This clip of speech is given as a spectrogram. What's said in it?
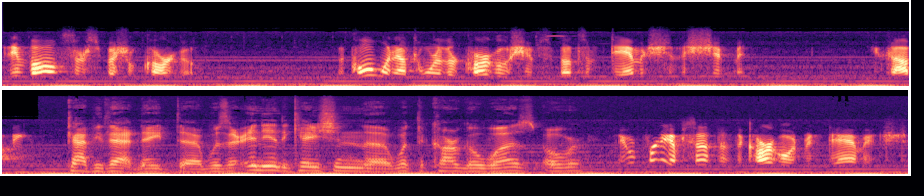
It involves their special cargo. A call went out to one of their cargo ships about some damage to the shipment. You copy? Copy that, Nate. Uh, was there any indication uh, what the cargo was? Over. They were pretty upset that the cargo had been damaged.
